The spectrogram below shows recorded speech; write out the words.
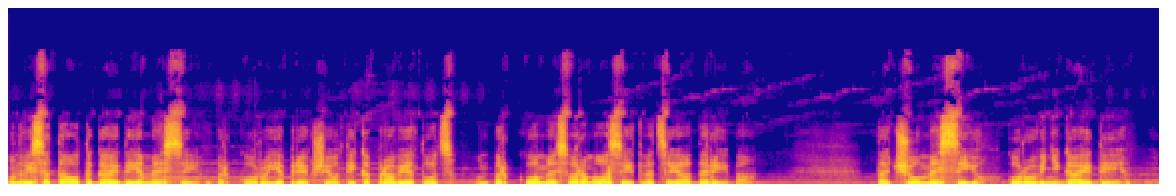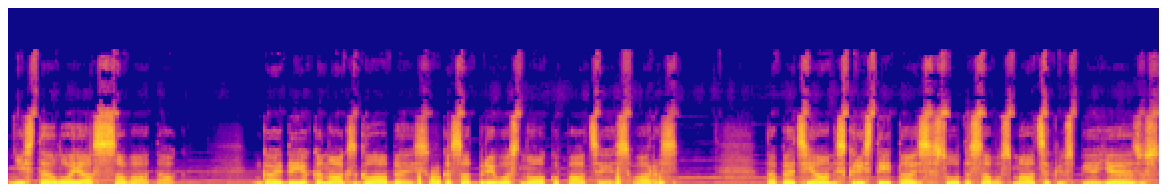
un visa tauta gaidīja mesiju, par kuru iepriekš jau tika pravietots un par ko mēs varam lasīt vecajā derībā. Taču mesiju, kuru viņi gaidīja, viņi iztēlojās savādāk. Gaidīja, ka nāks glābējs, kas atbrīvos no okupācijas varas. Tāpēc Jānis Kristītājs sūta savus mācekļus pie Jēzus,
